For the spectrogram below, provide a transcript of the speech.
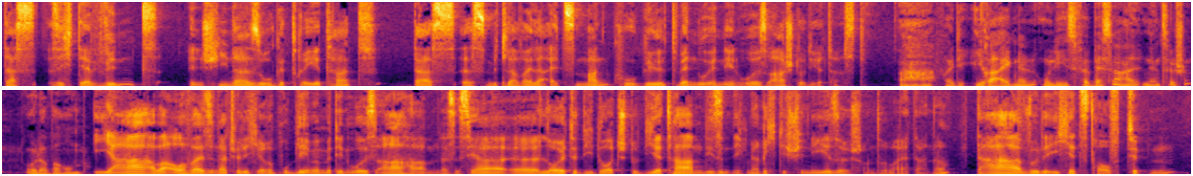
dass sich der Wind in China so gedreht hat, dass es mittlerweile als Manko gilt, wenn du in den USA studiert hast. Aha, weil die ihre eigenen Unis für besser halten inzwischen? Oder warum? Ja, aber auch, weil sie natürlich ihre Probleme mit den USA haben. Das ist ja äh, Leute, die dort studiert haben, die sind nicht mehr richtig chinesisch und so weiter. Ne? Da würde ich jetzt drauf tippen,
